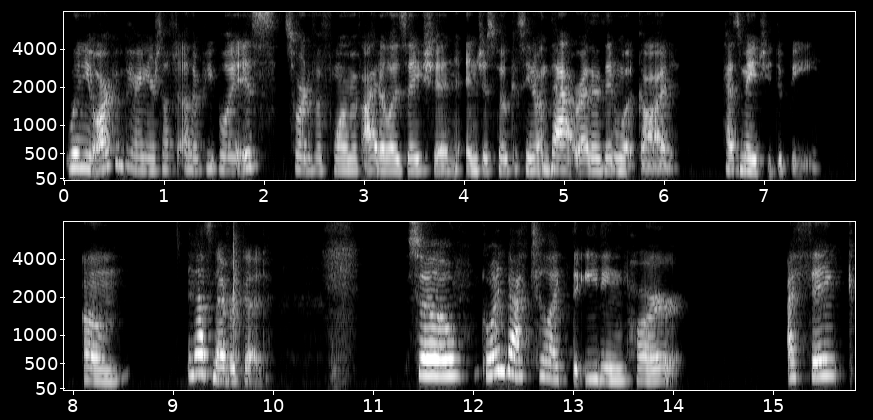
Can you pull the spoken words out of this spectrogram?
when you are comparing yourself to other people, it is sort of a form of idolization and just focusing on that rather than what God has made you to be. Um, and that's never good. So, going back to like the eating part, I think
